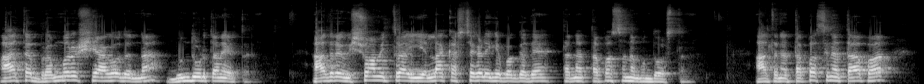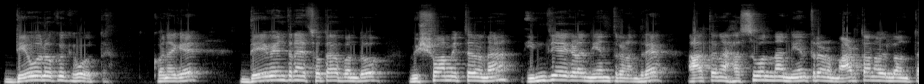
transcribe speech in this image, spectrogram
ಆತ ಬ್ರಹ್ಮಋಷಿ ಆಗೋದನ್ನು ಮುಂದೂಡ್ತಾನೆ ಇರ್ತಾರೆ. ಆದರೆ ವಿಶ್ವಾಮಿತ್ರ ಈ ಎಲ್ಲ ಕಷ್ಟಗಳಿಗೆ ಬಗ್ಗದೆ ತನ್ನ ತಪಸ್ಸನ್ನು ಮುಂದುವರಿಸ್ತಾನೆ. ಆತನ ತಪಸ್ಸಿನ ತಾಪ ದೇವಲೋಕಕ್ಕೆ ಹೋಗುತ್ತೆ. ಕೊನೆಗೆ ದೇವೇಂದ್ರನೇ ಸ್ವತಃ ಬಂದು ವಿಶ್ವಾಮಿತ್ರನ ಇಂದ್ರಿಯಗಳ ನಿಯಂತ್ರಣ, ಅಂದರೆ ಆತನ ಹಸುವನ್ನು ನಿಯಂತ್ರಣ ಮಾಡ್ತಾನೋ ಇಲ್ಲೋ ಅಂತ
